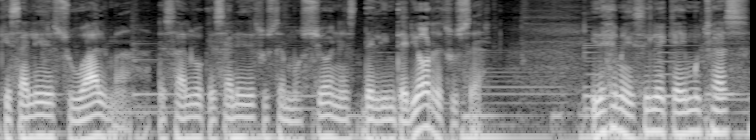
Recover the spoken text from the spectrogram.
que sale de su alma, es algo que sale de sus emociones, del interior de su ser. Y déjeme decirle que hay muchas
